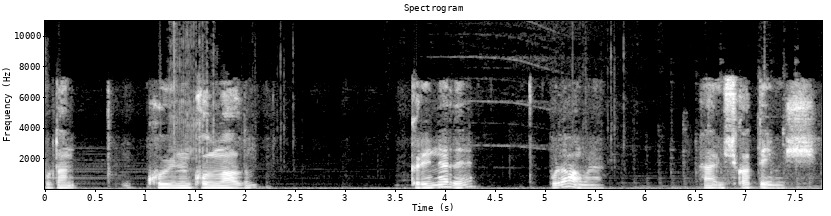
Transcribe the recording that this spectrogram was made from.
Buradan koyunun kolunu aldım. Granny nerede? Burada mı amına? Ha üst kattaymış.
